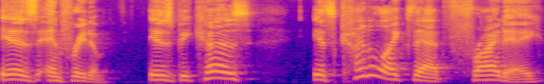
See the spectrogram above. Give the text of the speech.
is and freedom is because it's kind of like that Friday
